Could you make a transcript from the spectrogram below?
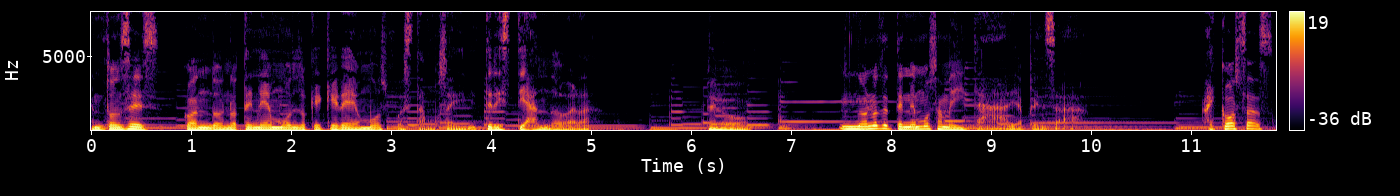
Entonces, cuando no tenemos lo que queremos, pues estamos ahí tristeando, ¿verdad? Pero no nos detenemos a meditar y a pensar. Hay cosas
